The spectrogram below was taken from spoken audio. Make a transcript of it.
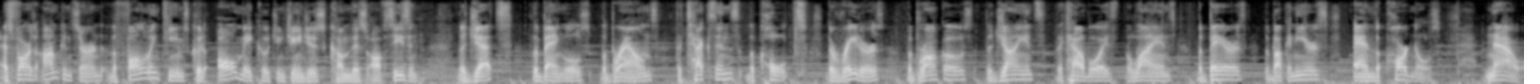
As far as I'm concerned, the following teams could all make coaching changes come this offseason the Jets, the Bengals, the Browns, the Texans, the Colts, the Raiders, the Broncos, the Giants, the Cowboys, the Lions, the Bears, the Buccaneers, and the Cardinals. Now,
